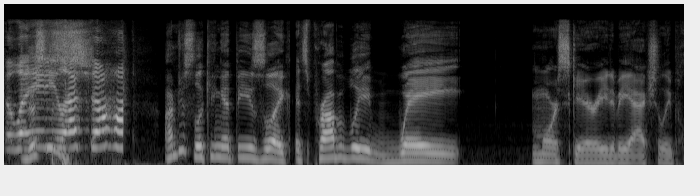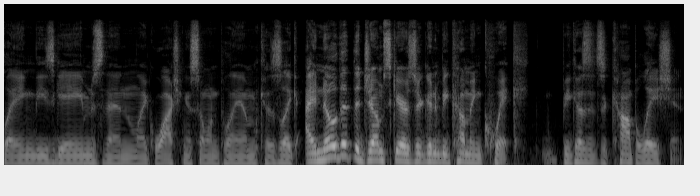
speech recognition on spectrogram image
the lady is- left the home. I'm just looking at these like it's probably way more scary to be actually playing these games than like watching someone play them because like I know that the jump scares are going to be coming quick because it's a compilation.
